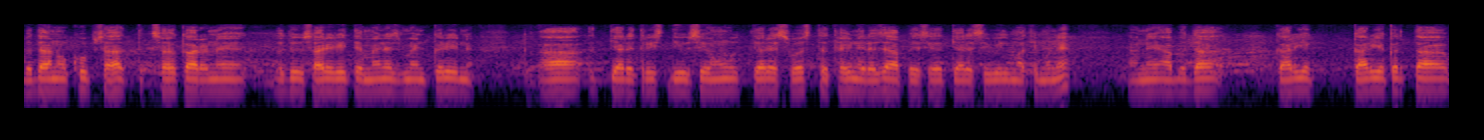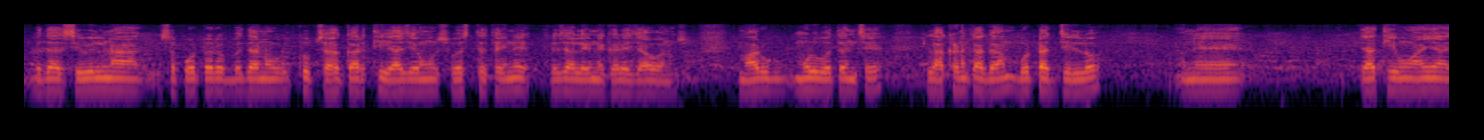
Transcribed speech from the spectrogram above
બધાનો ખૂબ સાથ, સહકાર અને બધું સારી રીતે મેનેજમેન્ટ કરીને આ અત્યારે ત્રીસ દિવસે હું અત્યારે સ્વસ્થ થઈને રજા આપે છે અત્યારે સિવિલમાંથી મને. અને આ બધા કાર્ય કાર્યકર્તા બધા સિવિલના સપોર્ટરો બધાનો ખૂબ સહકારથી આજે હું સ્વસ્થ થઈને રજા લઈને ઘરે જવાનું છું. મારું મૂળ વતન છે લાખણકા ગામ, બોટાદ જિલ્લો. અને ત્યાંથી હું અહીંયા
